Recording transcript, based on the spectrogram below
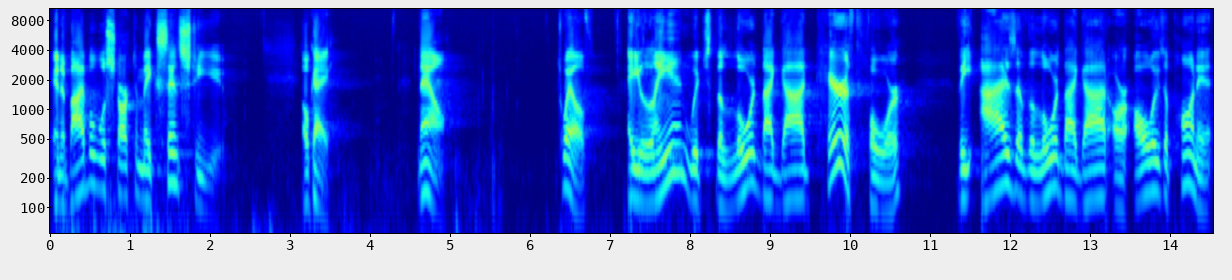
And the Bible will start to make sense to you. Okay, now, 12 a land which the Lord thy God careth for, the eyes of the Lord thy God are always upon it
